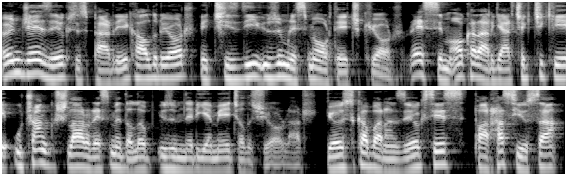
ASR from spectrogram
Önce Zeuxis perdeyi kaldırıyor ve çizdiği üzüm resmi ortaya çıkıyor. Resim o kadar gerçekçi ki uçan kuşlar resme dalıp üzümleri yemeye çalışıyorlar. Göğsü kabaran Zeuxis, Parhasius'a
